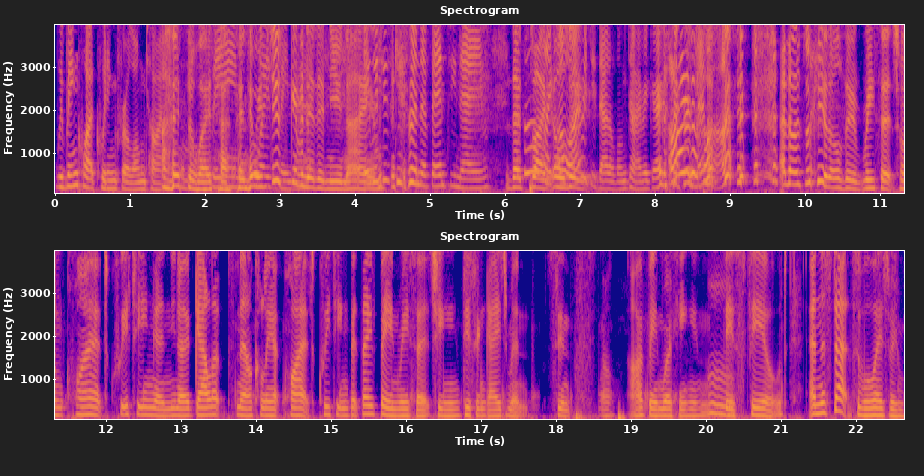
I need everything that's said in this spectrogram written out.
we've been quiet quitting for a long time. Oh, it's always been, happened. Always We've just given there. it a new name. It was just given a fancy name. That's like like, oh, the- I did that a long time ago. I remember. and I was looking at all the research on quiet quitting, and you know, Gallup's now calling it quiet quitting, but they've been researching disengagement since well, I've been working in mm. this field, and the stats have always been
